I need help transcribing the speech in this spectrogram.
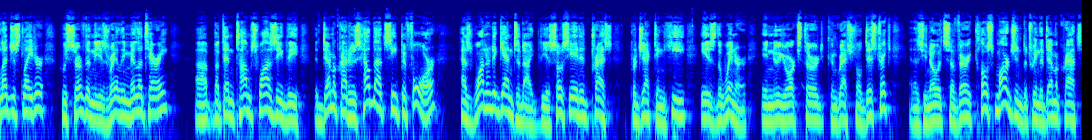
legislator who served in the Israeli military. Uh, but then Tom Suozzi, the, Democrat who's held that seat before, has won it again tonight. The Associated Press projecting he is the winner in New York's third congressional district. And as you know, it's a very close margin between the Democrats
